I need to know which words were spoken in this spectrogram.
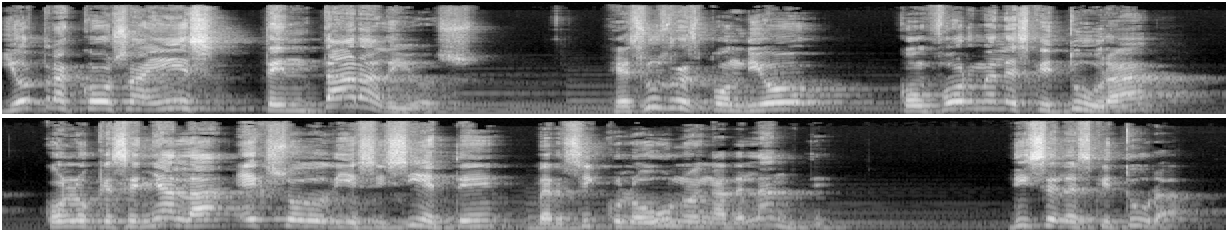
y otra cosa es tentar a Dios. Jesús respondió conforme a la escritura, con lo que señala Éxodo 17, versículo 1 en adelante. Dice la escritura,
